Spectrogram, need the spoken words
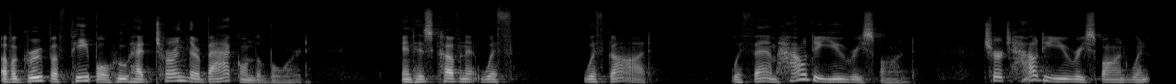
of a group of people who had turned their back on the Lord and his covenant with with God, with them. How do you respond? Church, how do you respond when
